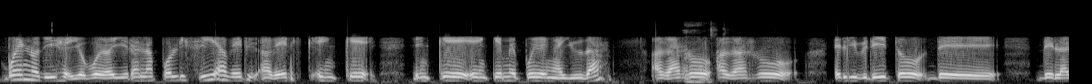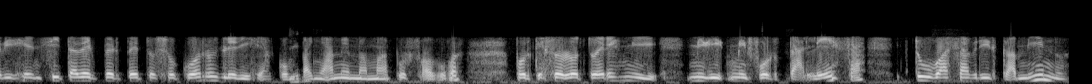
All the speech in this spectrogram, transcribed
bueno dije yo voy a ir a la policía a ver a ver en qué en qué en qué me pueden ayudar. Agarro agarro el librito de de la Virgencita del Perpetuo Socorro y le dije, acompáñame mamá, por favor, porque solo tú eres mi, mi, mi fortaleza, tú vas a abrir camino.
